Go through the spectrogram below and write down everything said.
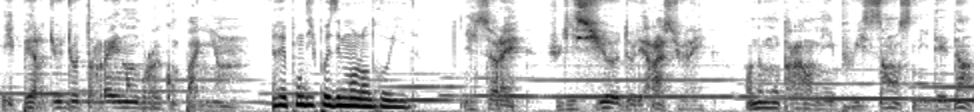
et perdu de très nombreux compagnons. Répondit posément l'androïde. Il serait judicieux de les rassurer en ne montrant ni puissance ni dédain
